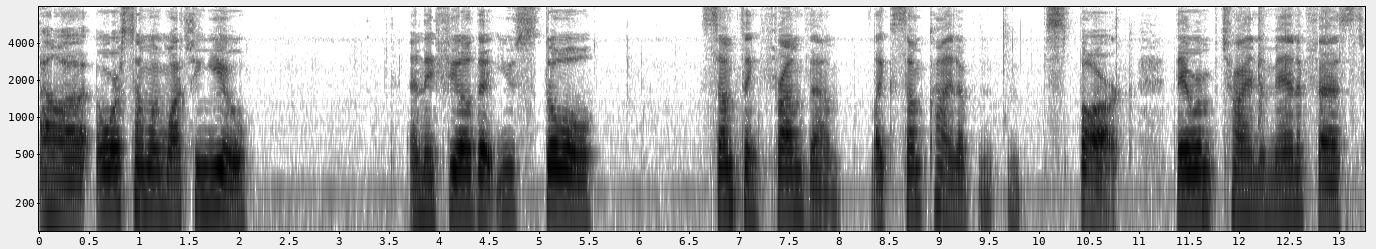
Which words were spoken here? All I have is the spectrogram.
uh, or someone watching you and they feel that you stole something from them, like some kind of spark. They were trying to manifest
